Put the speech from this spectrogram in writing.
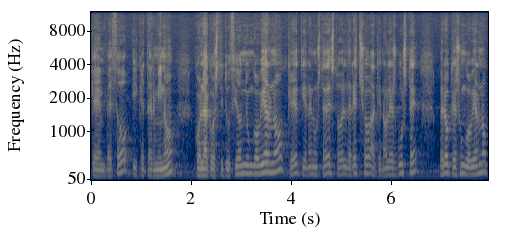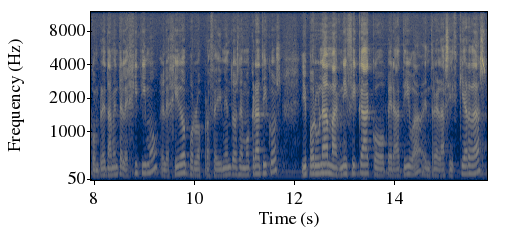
que empezó y que terminó con la constitución de un gobierno que tienen ustedes todo el derecho a que no les guste, pero que es un gobierno completamente legítimo, elegido por los procedimientos democráticos y por una magnífica cooperativa entre las izquierdas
